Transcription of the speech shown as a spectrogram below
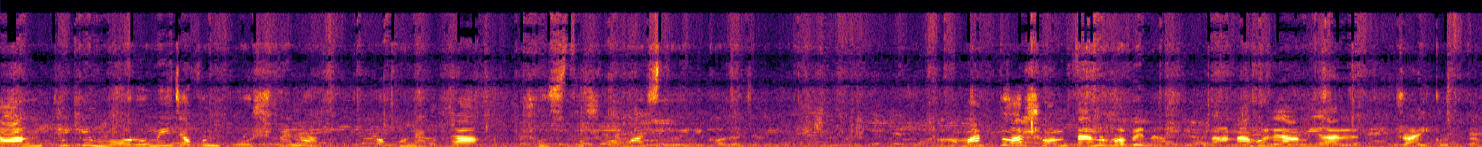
কান থেকে মরমে যখন পোষবে না, তখন একটা সুস্থ সমাজ তৈরি করা যাবে। আমার তো আর সন্তান হবে না, তা না হলে আমি আর ট্রাই করতাম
